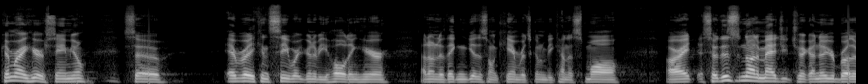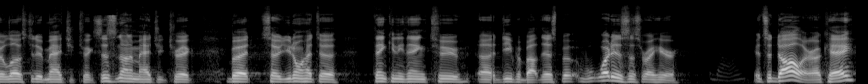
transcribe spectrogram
Come right here, Samuel. So everybody can see what you're going to be holding here. I don't know if they can get this on camera. It's going to be kind of small. All right, so this is not a magic trick. I know your brother loves to do magic tricks. This is not a magic trick, but so you don't have to think anything too uh, deep about this. But what is this right here? It's a dollar, okay?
